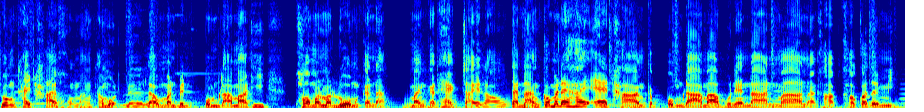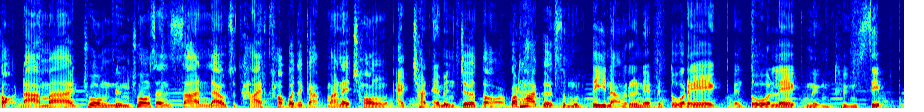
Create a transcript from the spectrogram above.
ช่วงท้ายๆของหนังทั้งหมดเลย แล้วมันเป็นปมดราม่าที่พอมันมารวมกันอะมันกระแทกใจเรา แต่หนังก็ไม่ได้ให้แอร์ไทม์กับปมดราม่าพวกนี้นานมากนะครับเขาก็จะมีเกาะดราม่าช่วงหนึ่งช่วงสั้น ๆ แล้วสุดท้ายเขาก็จะกลับมาในช่องแอคชั่นแอดเวนเจอร์ต่อก็ถ้าเกิดสมมติตีหนังเรื่องนี้เป็นตัวเลขเป็นตัวเลข1ถึง10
